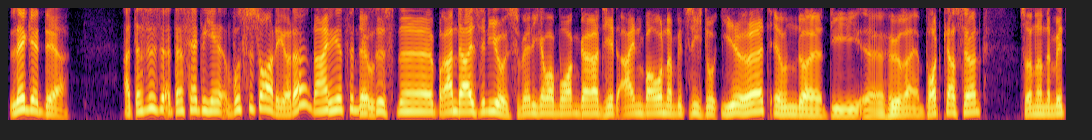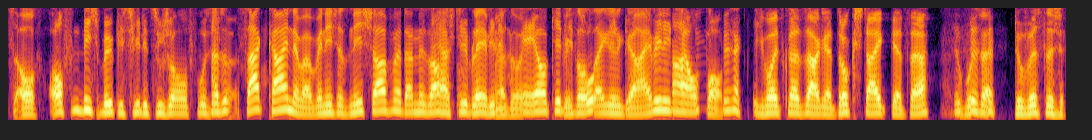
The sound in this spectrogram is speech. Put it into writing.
legendär. Ah, das ist, das hätte ich, wusstest du auch nicht, oder? Nein, jetzt das News. ist eine brandheiße News. Werde ich aber morgen garantiert einbauen, damit es nicht nur ihr hört und äh, die äh, Hörer im Podcast hören, sondern damit es auch hoffentlich möglichst viele Zuschauer auf Musik Also sagt keiner, aber wenn ich das nicht schaffe, dann ist auch ein Problem. Also, ja, okay, wieso ist eigentlich Geheim? ich aufbauen. Ich wollte es gerade sagen, der Druck steigt jetzt, ja? Du ja- du wirst es.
